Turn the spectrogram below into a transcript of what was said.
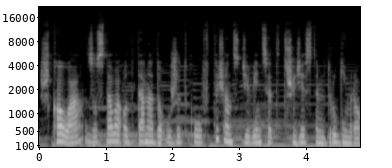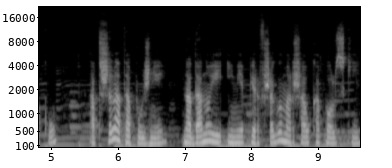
Szkoła została oddana do użytku w 1932 roku, a trzy lata później nadano jej imię pierwszego marszałka Polski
